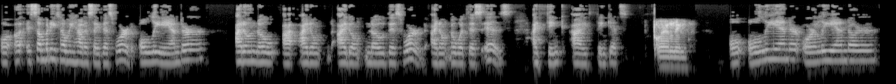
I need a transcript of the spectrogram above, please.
or uh, somebody tell me how to say this word oleander. I don't know I, I don't i don't know this word. I don't know what this is. I think i think it's Oily. o- oleander oleander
